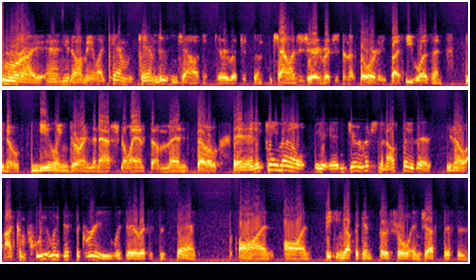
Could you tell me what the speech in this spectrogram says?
Right, and you know, I mean, like Cam Cam Newton challenged Jerry Richardson, challenged Jerry Richardson authority, but he wasn't, you know, kneeling during the national anthem, and so and, and it came out. And Jerry Richardson, I'll say this, you know, I completely disagree with Jerry Richardson's stance on on speaking up against social injustices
